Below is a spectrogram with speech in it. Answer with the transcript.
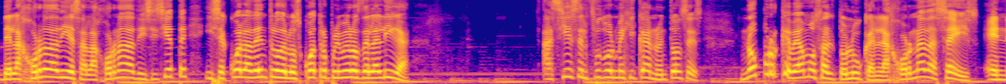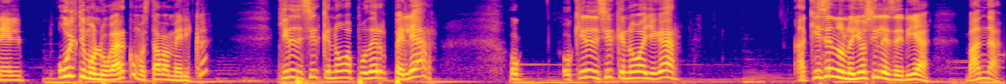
de la jornada 10 a la jornada 17 y se cuela dentro de los cuatro primeros de la liga. Así es el fútbol mexicano. Entonces, no porque veamos al Toluca en la jornada 6 en el último lugar, como estaba América, quiere decir que no va a poder pelear. O, o quiere decir que no va a llegar. Aquí es en donde yo sí les diría, Banda,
